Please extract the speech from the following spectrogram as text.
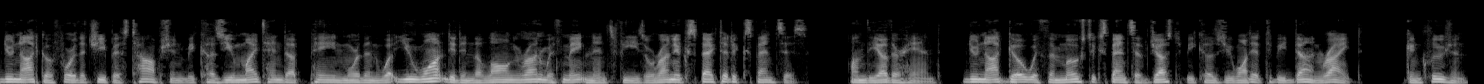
do not go for the cheapest option because you might end up paying more than what you wanted in the long run with maintenance fees or unexpected expenses. On the other hand, do not go with the most expensive just because you want it to be done right. Conclusion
